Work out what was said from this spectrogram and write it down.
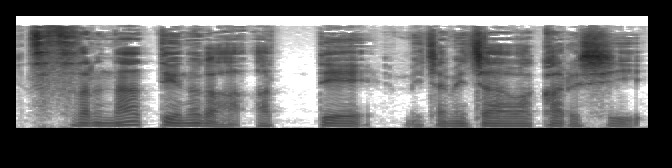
刺さるなっていうのがあって、めちゃめちゃわかるし、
